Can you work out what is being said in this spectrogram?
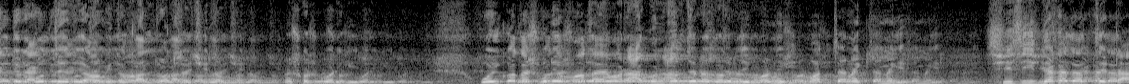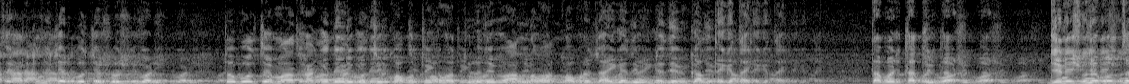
একজন বলছে যে আমি তো কাল জলসায় ছিলাম শ্বশুরবাড়ি গিয়েছি। ওই কথা শুনে মাথায় আমার আগুন জ্বলছে না বলেন যে মানুষের বাচ্চা না কি সিসি দেখা যাচ্ছে, টাকা তুলছে বলছে শ্বশুর বাড়ি তো বলছে, মা, খাকি দেড়ি বলছে, খবর থেকে আমার তুলে দেবে। আল্লাহ আমার খবরে জায়গা দেবে, যদি আমি কাল থেকে তাই তা বলছে তা তুই বস। জেনে শুনে বলছে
